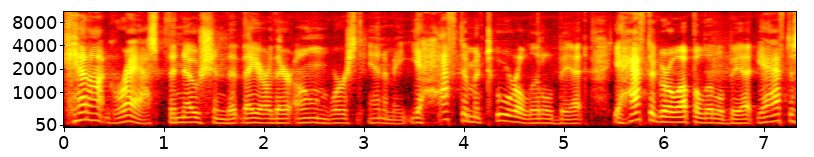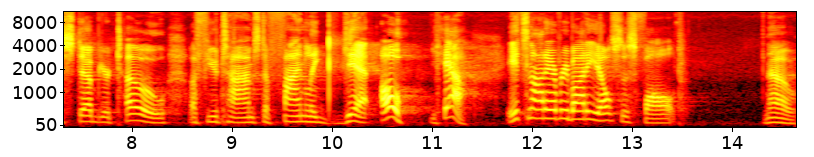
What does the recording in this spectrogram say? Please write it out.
cannot grasp the notion that they are their own worst enemy. You have to mature a little bit. You have to grow up a little bit. You have to stub your toe a few times to finally get, oh, yeah, it's not everybody else's fault. No.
